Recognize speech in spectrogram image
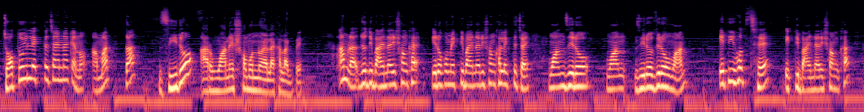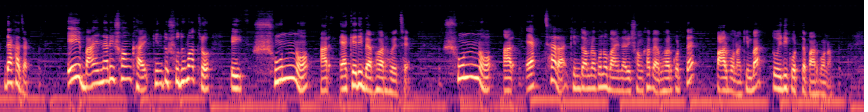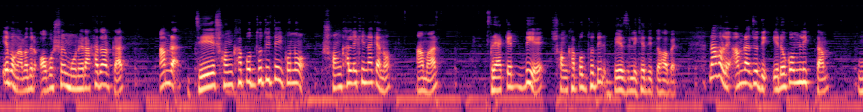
যতই লিখতে চাই না কেন, আমার তা জিরো আর ওয়ানের সমন্বয়ে লেখা লাগবে। আমরা যদি বাইনারি সংখ্যা, এরকম একটি বাইনারি সংখ্যা লিখতে চাই, one zero one zero zero one, এটি হচ্ছে একটি বাইনারি সংখ্যা। দেখা যাক। এই বাইনারি সংখ্যায় কিন্তু শুধুমাত্র এই শূন্য আর একেরই ব্যবহার হয়েছে। শূন্য আর এক ছাড়া কিন্তু আমরা কোনো বাইনারি সংখ্যা ব্যবহার করতে পারব না কিংবা তৈরি করতে পারব না। এবং আমাদের অবশ্যই মনে রাখা দরকার, আমরা যে সংখ্যা পদ্ধতিতেই কোনো সংখ্যা লিখি না কেন, আমার ব্র্যাকেট দিয়ে সংখ্যা পদ্ধতির বেজ লিখে দিতে হবে। না হলে আমরা যদি এরকম লিখতাম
